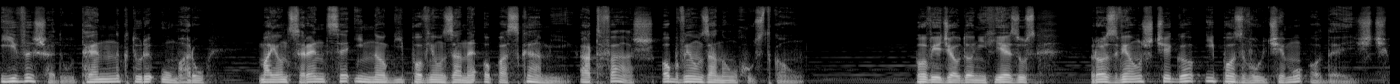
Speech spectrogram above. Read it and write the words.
I wyszedł ten, który umarł mając ręce i nogi powiązane opaskami, a twarz obwiązaną chustką. Powiedział do nich Jezus: Rozwiążcie go i pozwólcie mu odejść.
